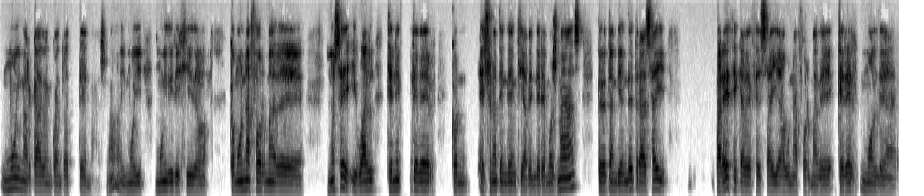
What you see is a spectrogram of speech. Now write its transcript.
muy, marcado en cuanto a temas, ¿no? Y muy, muy dirigido como una forma de, no sé, igual tiene que ver con, es una tendencia, venderemos más, pero también detrás hay, parece que a veces haya una forma de querer moldear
